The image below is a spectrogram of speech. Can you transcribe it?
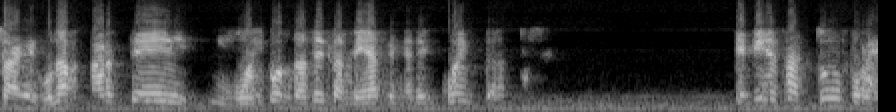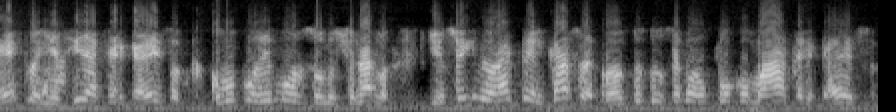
sea, es una parte muy importante también a tener en cuenta. ¿Qué piensas tú, por ejemplo, Yesida, acerca de eso? ¿Cómo podemos solucionarlo? Yo soy ignorante del caso, de pronto tú sepas un poco más acerca de eso.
